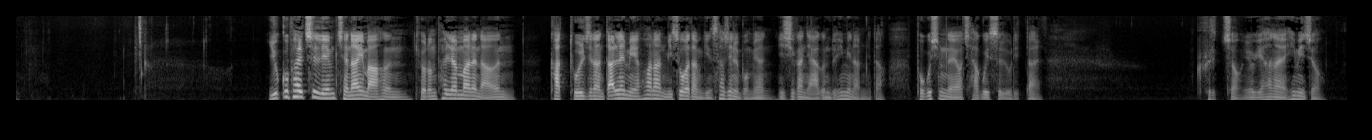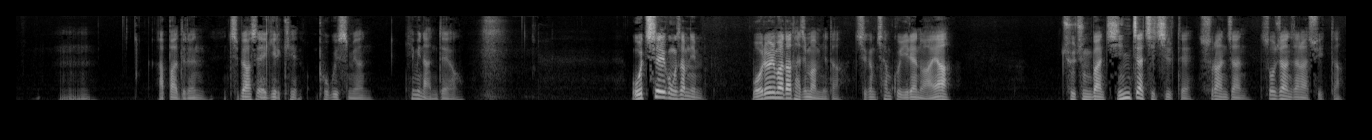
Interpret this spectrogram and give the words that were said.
6987님, 제 나이 마흔, 결혼 8년 만에 낳은 갓 돌진한 딸내미의 환한 미소가 담긴 사진을 보면 이 시간 야근도 힘이 납니다. 보고 싶네요. 자고 있을 우리 딸. 그렇죠. 여기 하나의 힘이죠. 음, 아빠들은 집에 와서 애기 이렇게 보고 있으면 힘이 난대요. 5703님, 월요일마다 다짐합니다. 지금 참고 일해 놔야 주 중반 진짜 지칠 때 술 한 잔, 소주 한 잔 할 수 있다.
